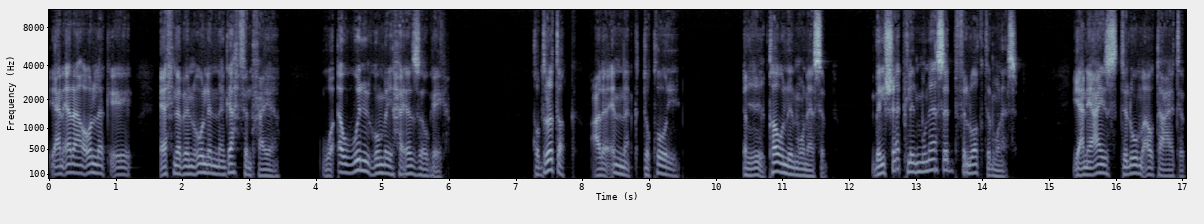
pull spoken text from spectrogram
يعني أنا هقول لك إيه إحنا بنقول النجاح في الحياة وأولهم الحياة الزوجية. قدرتك على إنك تقول القول المناسب بالشكل المناسب في الوقت المناسب. يعني عايز تلوم أو تعاتب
